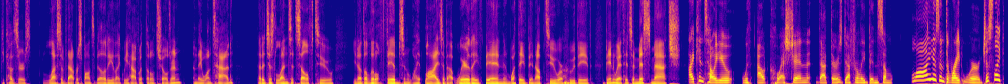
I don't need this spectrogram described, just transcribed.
because there's less of that responsibility like we have with little children and they once had, that it just lends itself to, you know, the little fibs and white lies about where they've been and what they've been up to or who they've been with. It's a mismatch. I can tell you without question that there's definitely been some lie isn't the right word, just like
